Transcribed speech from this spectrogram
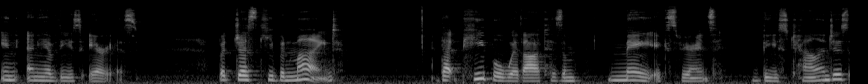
in any of these areas. But just keep in mind that people with autism may experience these challenges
